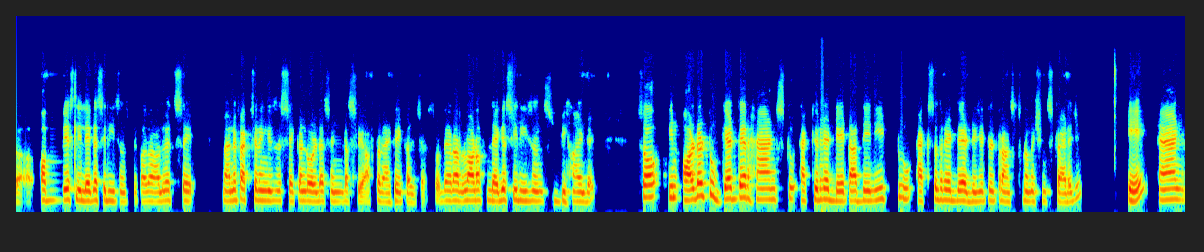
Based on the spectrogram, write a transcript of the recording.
uh, obviously legacy reasons because i always say manufacturing is the second oldest industry after agriculture. So there are a lot of legacy reasons behind it so in order to get their hands to accurate data they need to accelerate their digital transformation strategy a and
